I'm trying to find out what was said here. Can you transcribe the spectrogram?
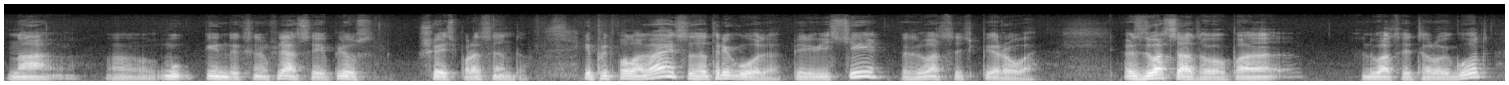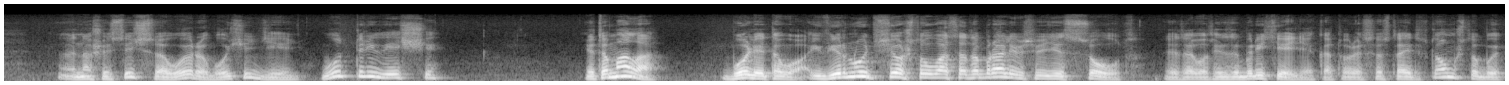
на э, индекс инфляции плюс 6%. И предполагается за три года перевести с 21 с 20 по 22 год – на шестичасовой рабочий день. Вот три вещи. Это мало. Более того, и вернуть все, что у вас отобрали в связи с СОУТ, это вот изобретение, которое состоит в том, чтобы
